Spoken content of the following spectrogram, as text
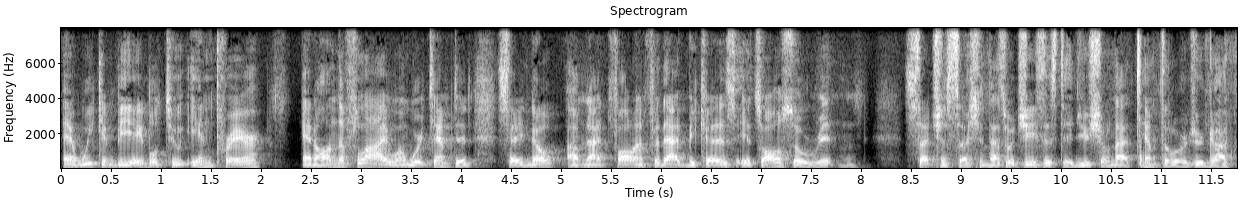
and we can be able to, in prayer and on the fly when we're tempted, say, Nope, I'm not falling for that because it's also written such and such. And that's what Jesus did. You shall not tempt the Lord your God.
